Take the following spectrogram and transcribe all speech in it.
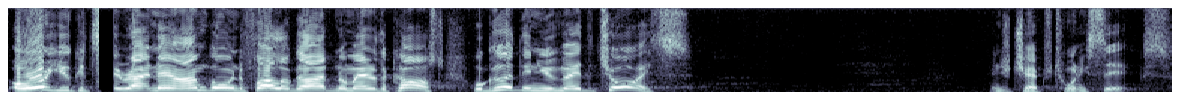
Or you could say right now, I'm going to follow God no matter the cost. Well, good, then you've made the choice. And you're chapter 26.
